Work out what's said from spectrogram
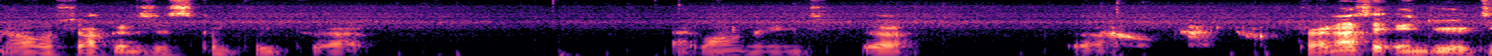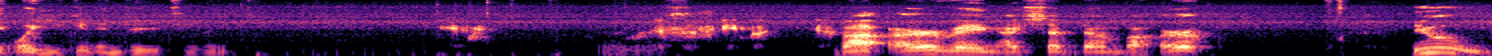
No, shotgun's just complete crap. At long range. Ugh. Ugh. Try not to injure your team. Wait, you can injure your teammates. Oh, yes. but yeah. Irving, I shut down Bot Ir- You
